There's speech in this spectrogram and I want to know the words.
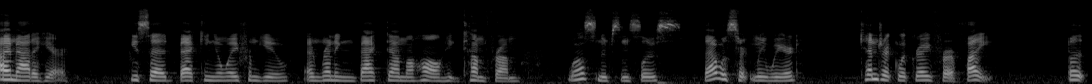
I'm out of here, he said, backing away from you and running back down the hall he'd come from. Well, Snoops and Sleuths, that was certainly weird. Kendrick looked ready for a fight. But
